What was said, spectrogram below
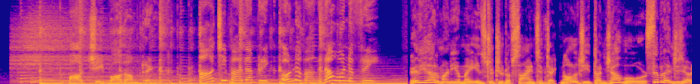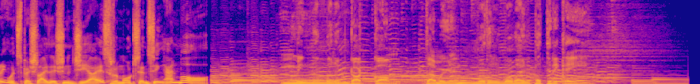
ஆச்சி பாதாம் ட்ரிங்க் ஆச்சி பாதாம் ட்ரிங்க் ஒன்னு வாங்கினா ஒன்னு free Periyar Maniammai Institute of Science and Technology, Tanjavur. Civil engineering with specialization in GIS, remote sensing, and more. Minnambalam dot com தமிழின் முதல் மொபைல் பத்திரிகை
